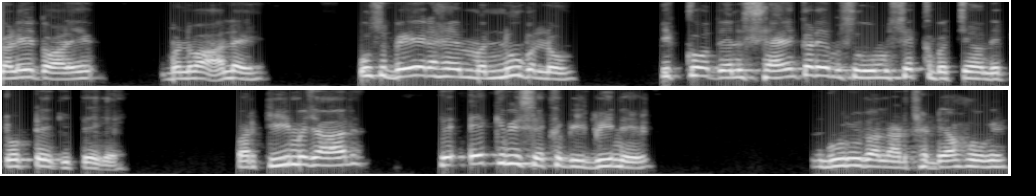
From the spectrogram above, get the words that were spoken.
ਗਲੇ ਦੁਆਲੇ ਬਣਵਾ ਲਏ। ਉਸ ਬੇਰਹਿਮ ਮੰਨੂ ਵੱਲੋਂ ਇੱਕੋ ਦਿਨ ਸੈਂਕੜੇ ਮਸੂਮ ਸਿੱਖ ਬੱਚਿਆਂ ਦੇ ਟੋਟੇ ਕੀਤੇ ਗਏ। ਪਰ ਕੀ ਮਜਾਲ? ਕਿ ਇੱਕ ਵੀ ਸਿੱਖ ਬੀਬੀ ਨੇ ਗੁਰੂ ਦਾ ਲੜ ਛੱਡਿਆ ਹੋਵੇ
